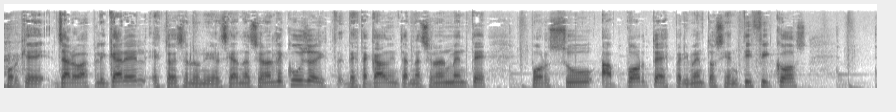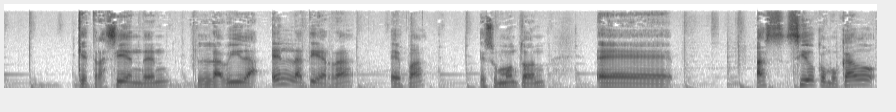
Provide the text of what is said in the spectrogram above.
porque ya lo va a explicar él, esto es en la Universidad Nacional de Cuyo, destacado internacionalmente por su aporte a experimentos científicos que trascienden la vida en la Tierra, EPA, es un montón. Eh, has sido convocado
